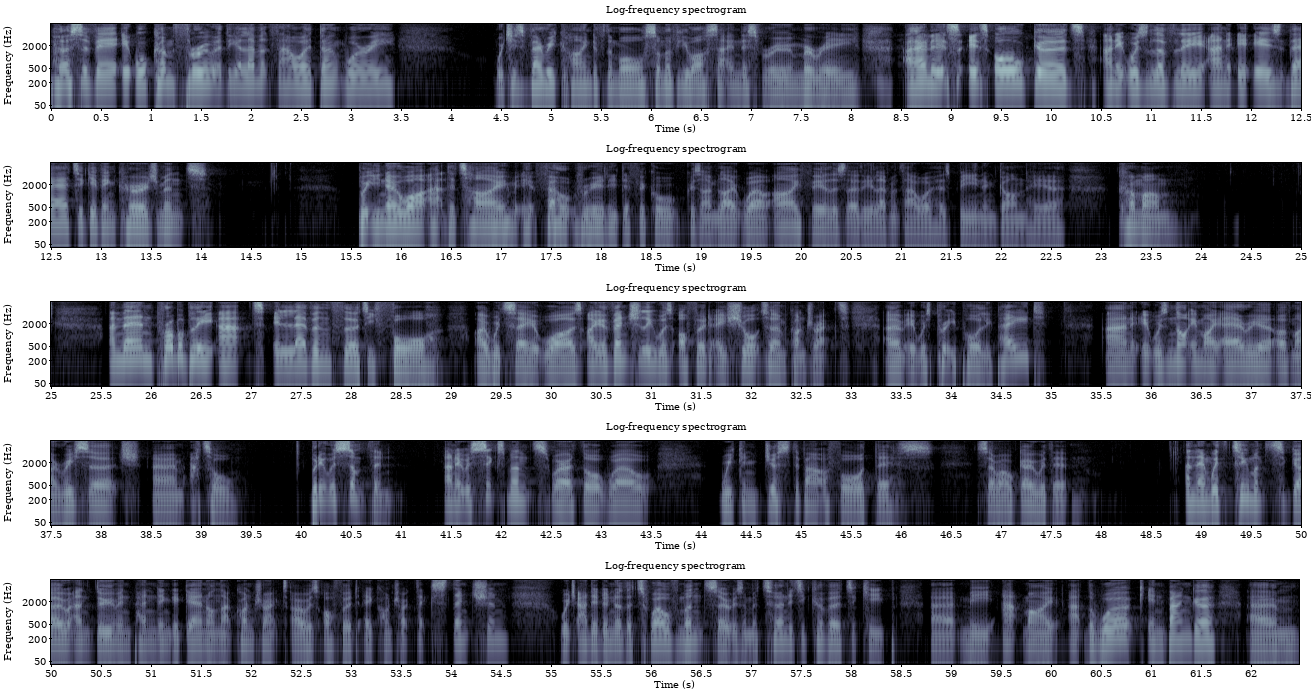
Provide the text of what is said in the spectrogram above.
persevere. It will come through at the 11th hour. Don't worry. Which is very kind of them all. Some of you are sat in this room, Marie, and it's it's all good, and it was lovely, and it is there to give encouragement. But you know what? At the time, it felt really difficult because I'm like, well, I feel as though the 11th hour has been and gone here. Come on, and then probably at 11:34, I would say it was, I eventually was offered a short-term contract. Um, it was pretty poorly paid, and it was not in my area of my research um, at all. But it was something. And it was six months where I thought, well, we can just about afford this, so I'll go with it. And then, with two months to go and doom impending again on that contract, I was offered a contract extension, which added another 12 months. So it was a maternity cover to keep uh, me at my at the work in Bangor. Um,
